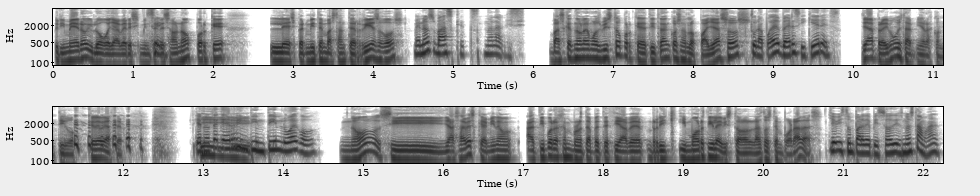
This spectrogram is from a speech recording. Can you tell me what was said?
primero y luego ya veré si me Sí. interesa o no, porque les permiten bastantes riesgos. Menos Baskets, no la ves. Basket no lo hemos visto porque te cosas los payasos. Tú la puedes ver si quieres. Ya, pero a mí me gusta mierdas contigo. ¿Qué le voy a hacer? Que no te Y- quede rintintín luego. No, si ya sabes que a mí no. A ti, por ejemplo, no te apetecía ver Rick y Morty, la he visto las dos temporadas. Yo he visto un par de episodios, no está mal.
